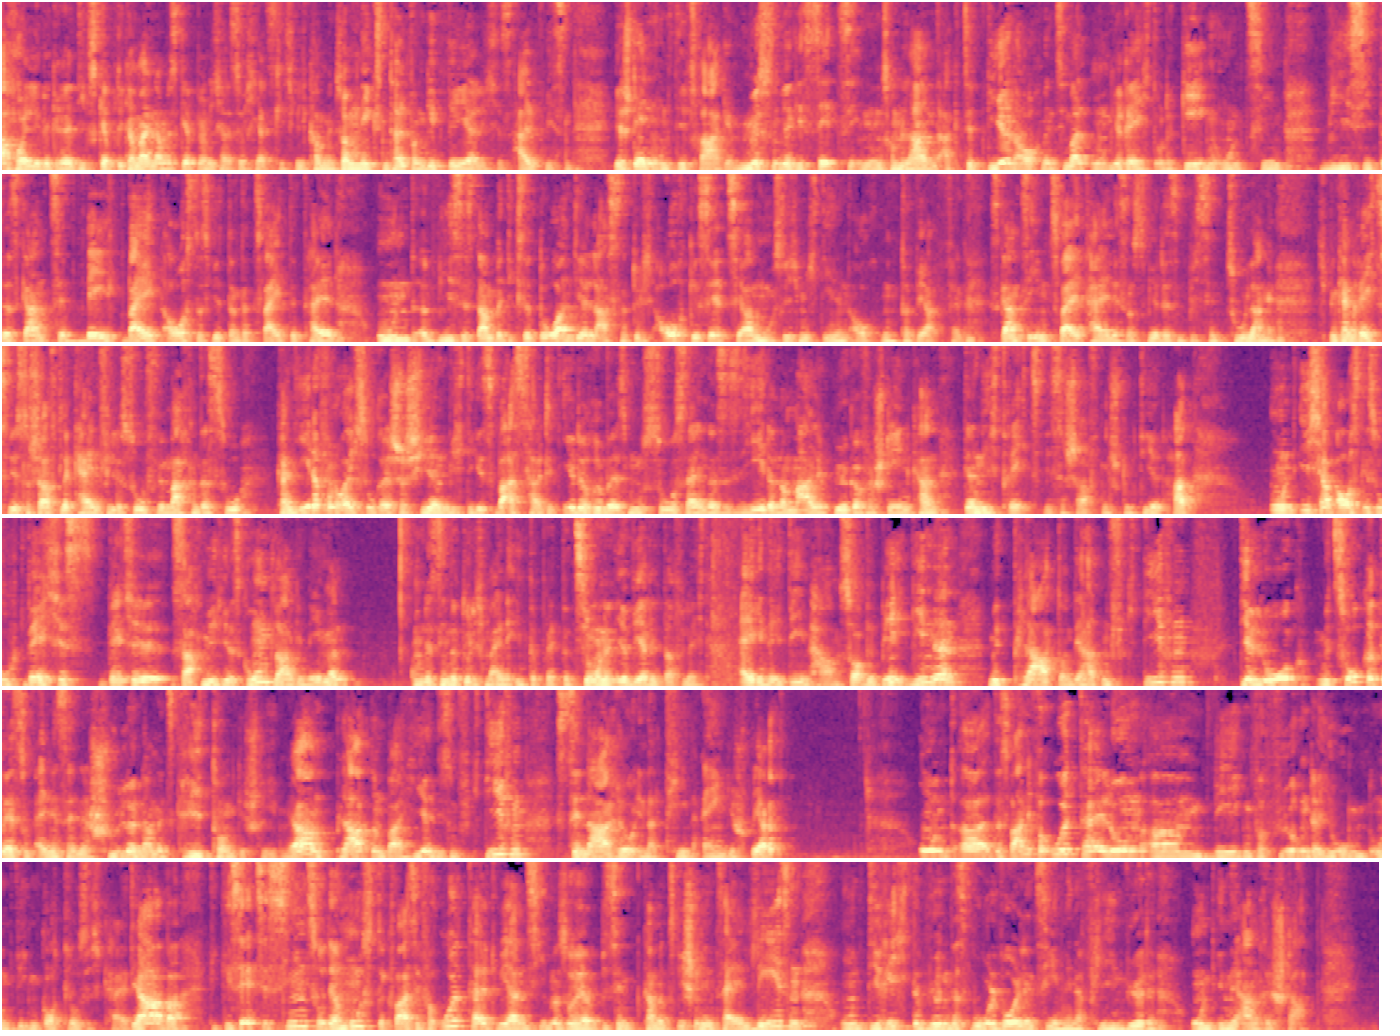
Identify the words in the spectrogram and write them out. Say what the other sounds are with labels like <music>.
Ahoi, liebe Kreativskeptiker, mein Name ist Gabby und ich heiße euch herzlich willkommen zum nächsten Teil von Gefährliches Halbwissen. Wir stellen uns die Frage, müssen wir Gesetze in unserem Land akzeptieren, auch wenn sie mal ungerecht oder gegen uns sind? Wie sieht das Ganze weltweit aus? Das wird dann der zweite Teil. Und äh, wie ist es dann bei Diktatoren, die erlassen natürlich auch Gesetze, ja, muss ich mich denen auch unterwerfen. Das Ganze in zwei Teile, sonst wird es ein bisschen zu lange. Ich bin kein Rechtswissenschaftler, kein Philosoph, wir machen das so. Kann jeder von euch so recherchieren? Wichtig ist, was haltet ihr darüber? Es muss so sein, dass es jeder normale Bürger verstehen kann, der nicht Rechtswissenschaften studiert hat. Und ich habe ausgesucht, welches, welche Sachen wir hier als Grundlage nehmen. Und das sind natürlich meine Interpretationen. Ihr werdet da vielleicht eigene Ideen haben. So, wir beginnen mit Platon. Der hat einen fiktiven Dialog mit Sokrates und einem seiner Schüler namens Kriton geschrieben. Ja, und Platon war hier in diesem fiktiven Szenario in Athen eingesperrt. Und äh, das war eine Verurteilung ähm, wegen Verführung der Jugend und wegen Gottlosigkeit. Ja, aber die Gesetze sind so, der musste quasi verurteilt werden, sieht man so ja ein bisschen, kann man zwischen den Zeilen lesen und die Richter würden das wohlwollend sehen, wenn er fliehen würde und in eine andere Stadt.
